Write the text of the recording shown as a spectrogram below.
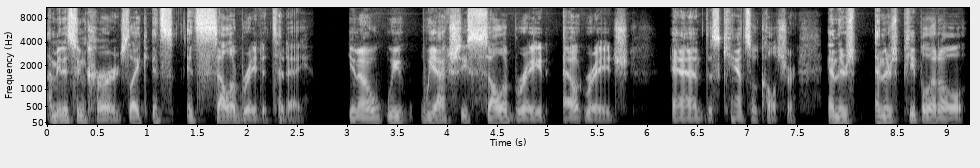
i mean it's encouraged like it's it's celebrated today you know we we actually celebrate outrage and this cancel culture. And there's and there's people that'll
